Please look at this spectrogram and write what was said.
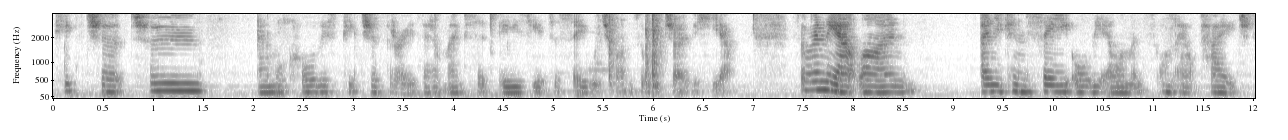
picture two, and we'll call this picture 3 that it makes it easier to see which ones are which over here. So we're in the outline and you can see all the elements on our page.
